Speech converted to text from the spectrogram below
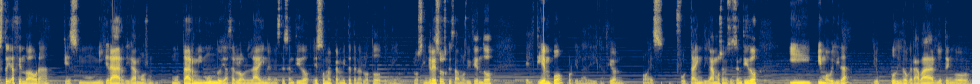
estoy haciendo ahora, que es migrar, digamos, mutar mi mundo y hacerlo online en este sentido, eso me permite tenerlo todo. los ingresos que estábamos diciendo, el tiempo, porque la dedicación no es full time, digamos, en ese sentido, y, y movilidad. Yo he podido grabar, yo tengo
